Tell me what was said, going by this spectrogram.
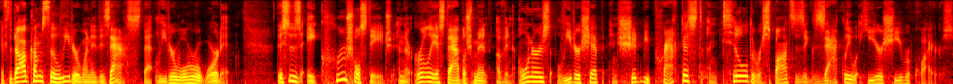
If the dog comes to the leader when it is asked, that leader will reward it. This is a crucial stage in the early establishment of an owner's leadership and should be practiced until the response is exactly what he or she requires.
